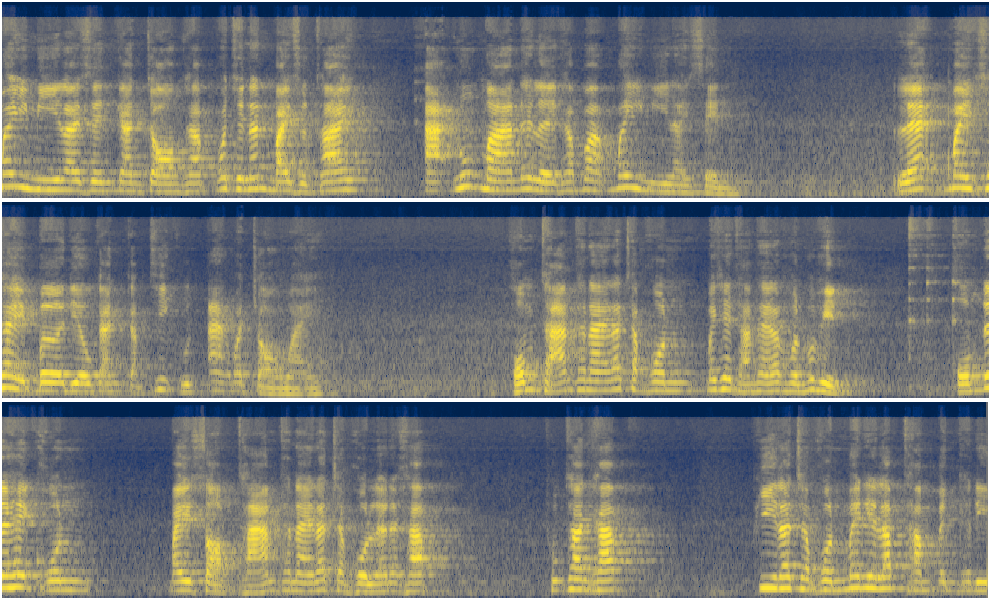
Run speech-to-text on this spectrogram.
ไม่มีลายเซ็นการจองครับ เพราะฉะนั้นใบสุดท้าย อนุมานได้เลยครับว่าไม่มีลายเซ็น และไม่ใช่เบอร์เดียวกันกับที่คุณอ้างว่าจองไว้ ผมถามทนายรัชพล ไม่ใช่ถามทนายรัชพลผู้ผิด ผมได้ให้คนไปสอบถามทนายรัชพลแล้วนะครับ ทุกท่านครับ พี่รัชพลไม่ได้รับทำเป็นคดี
